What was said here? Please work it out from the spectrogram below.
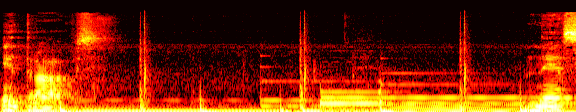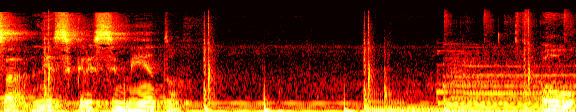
entraves nessa nesse crescimento ou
